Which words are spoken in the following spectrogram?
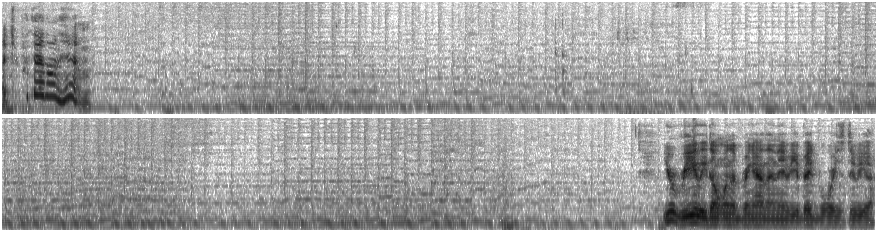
Why'd you put that on him? You really don't want to bring out any of your big boys, do you?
